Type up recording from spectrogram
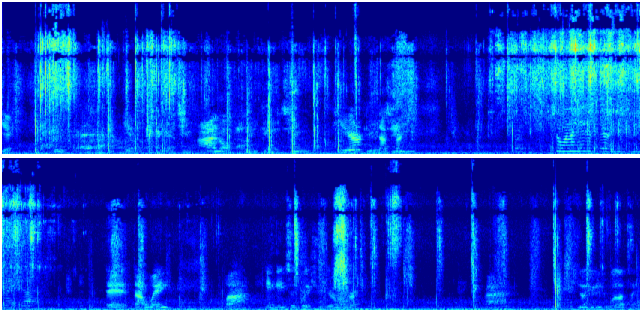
Yes. Boom. Yes. I know. Here, that's right. So when I hit it there, it hits me like that. Uh, that way, back, engage situation. You remember? Back. No, you need to go that side.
